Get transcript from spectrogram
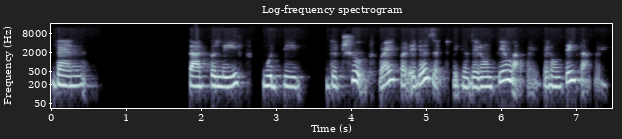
then that belief would be the truth, right? But it isn't because they don't feel that way. They don't think that way.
